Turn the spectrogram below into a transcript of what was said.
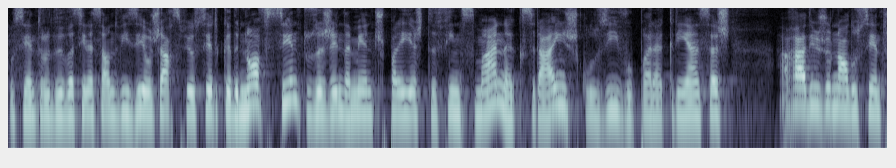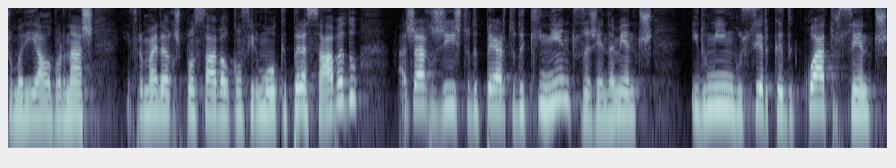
O Centro de Vacinação de Viseu já recebeu cerca de 900 agendamentos para este fim de semana, que será exclusivo para crianças. A Rádio Jornal do Centro, Maria Albernaz, enfermeira responsável, confirmou que para sábado há já registro de perto de 500 agendamentos e domingo cerca de 400.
